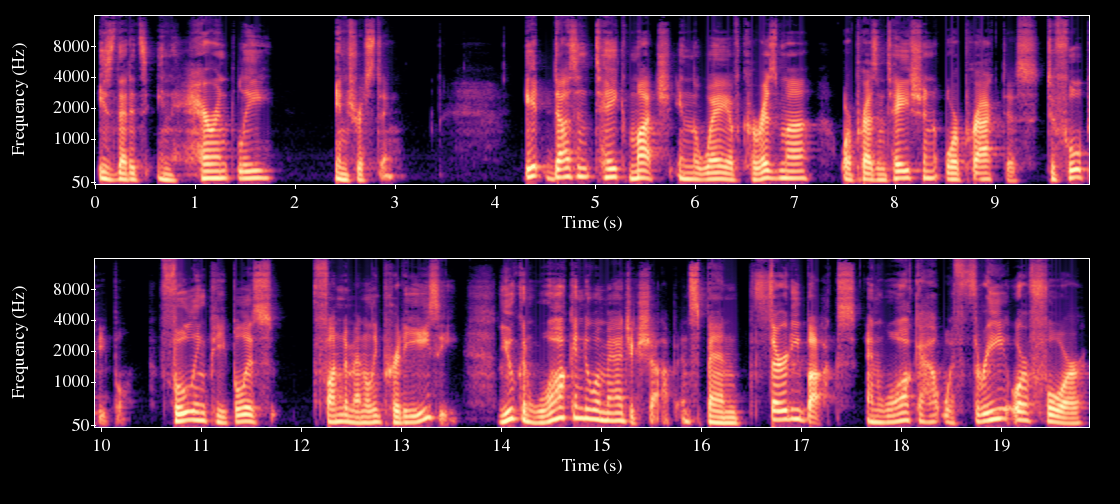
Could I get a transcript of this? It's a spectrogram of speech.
is that it's inherently interesting. It doesn't take much in the way of charisma or presentation or practice to fool people. Fooling people is fundamentally pretty easy. You can walk into a magic shop and spend 30 bucks and walk out with three or four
